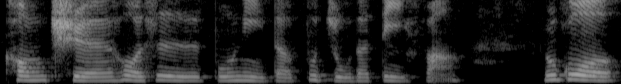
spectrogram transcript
空缺，或者是补你的不足的地方。如果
